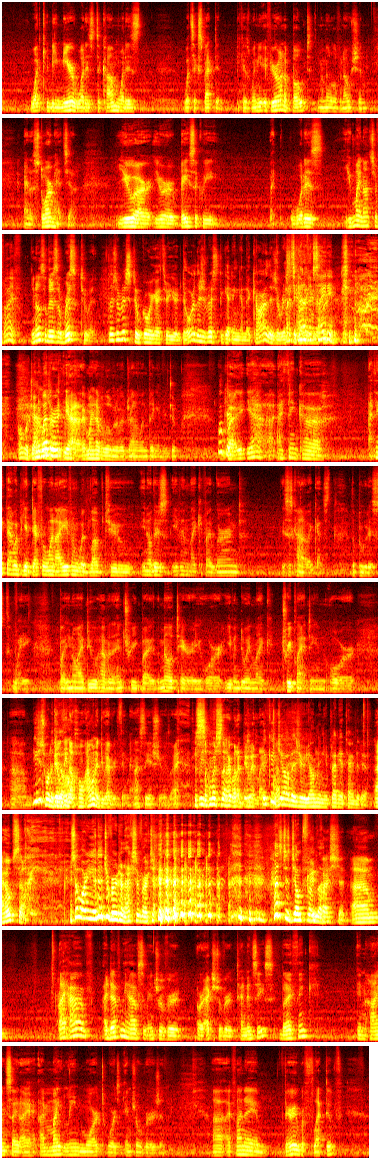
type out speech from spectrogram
what can be near, what is to come, what is what's expected. Because when you if you're on a boat in the middle of an ocean and a storm hits you, you are you're basically like what is you might not survive. You know, so there's a risk to it. There's a risk to going out through your door. There's a risk to getting in the car. There's a risk But it's to kind of getting in exciting. the Oh, and adrenaline. whether it, yeah, it might have a little bit of adrenaline thing in me too. Okay. But yeah, I I think uh, I think that would be a different one. I even would love to, you know, there's even like if I learned, this is kind of against the Buddhist way, but you know, I do have an intrigue by the military or even doing like tree planting or. Um, You just wanna do a building a home. I want to do everything, man. That's the issue. Is I there's so much that I want to do in life. the good you know? job is you're young and you've plenty of time to do it. I hope so. So, are you an introvert or an extrovert? Just jump from Good the. question. Um, I have, I definitely have some introvert or extrovert tendencies, but I think, in hindsight, I I might lean more towards introversion. Uh, I find I am very reflective.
